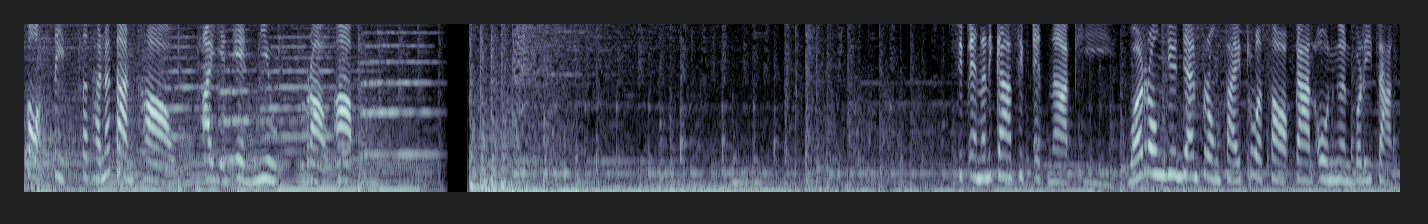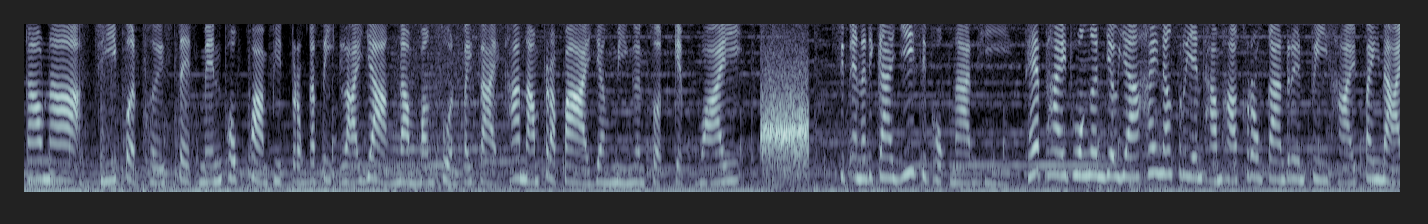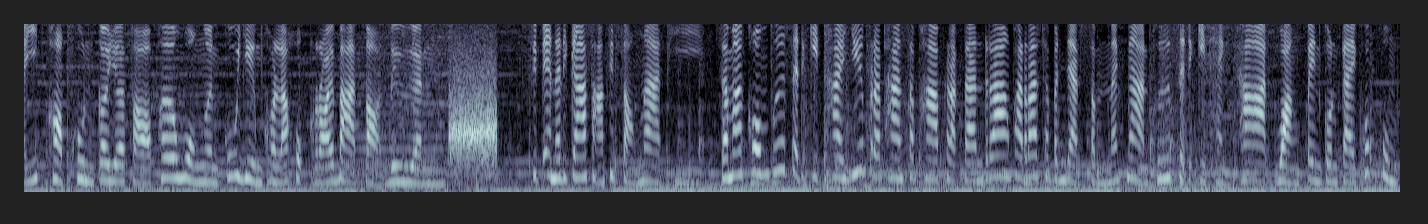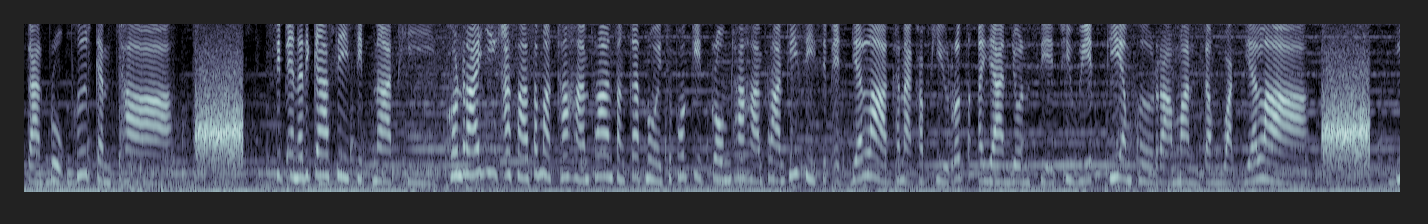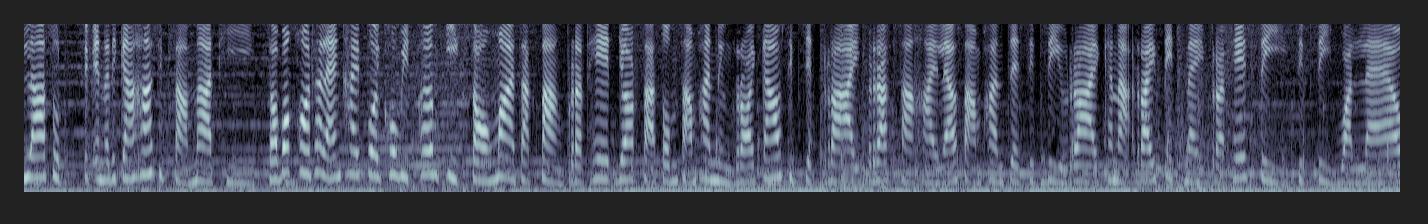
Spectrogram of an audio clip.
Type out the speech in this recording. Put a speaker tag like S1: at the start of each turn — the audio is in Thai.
S1: เกาะติดสถานการณ์ข่าว INN News Roundup
S2: 11นาฬิกา 11 นาทีวรงยืนยันโปร่งใสตรวจสอบการโอนเงินบริจาคก้าวหน้า ชี้เปิดเผยสเตทเมนต์พบความผิดปกติหลายอย่างนำบางส่วนไปจ่ายค่าน้ำประปายังมีเงินสดเก็บไว้ 11นาฬิกา26 นาที เทพไทยทวงเงินเยียวยาให้นักเรียนถามหาโครงการเรียนฟรีหายไปไหน ขอบคุณกยศเพิ่มวงเงินกู้ยืมคนละ 600 บาทต่อเดือน 11นาฬิกา32 นาทีสมาคมพืชเศรษฐกิจไทยยื่นประธานสภาผลักดันร่างพระราชบัญญัติสำนักงานพืชเศรษฐกิจแห่งชาติ หวังเป็นนกลไกควบคุมการปลูกพืชกัญชา 11นาฬิกา40 นาที คนร้ายยิงอาสาสมัครทหารพรานสังกัดหน่วยเฉพาะกิจกรมทหารพรานที่ 41 ยะลาขณะขับขี่รถจักรยานยนต์เสียชีวิต ที่อำเภอรามันจังหวัดยะลา ล่าสุด 11นาฬิกา53 นาที สบคแถลงไทยป่วยโควิดเพิ่มอีก 2 มาจากต่างประเทศยอดสะสม 3,197 ราย รักษาหายแล้ว 3,074 ราย ขณะไร้ติดในประเทศ 44 วันแล้ว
